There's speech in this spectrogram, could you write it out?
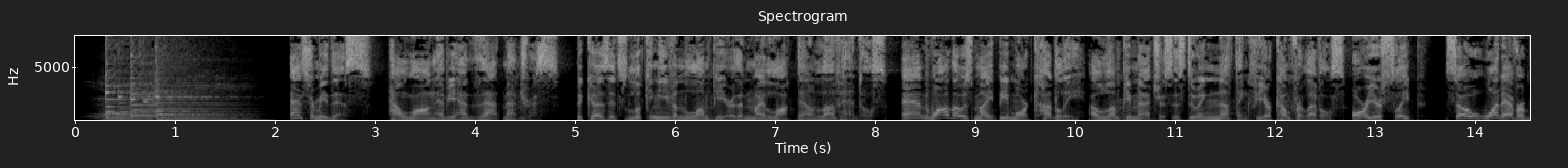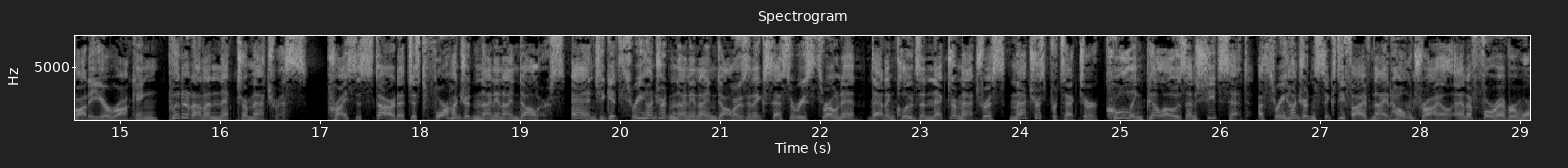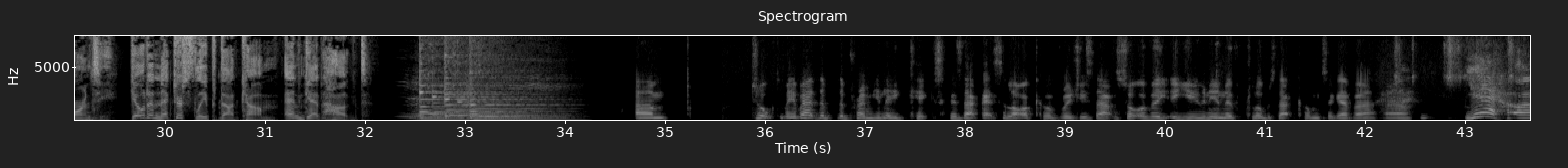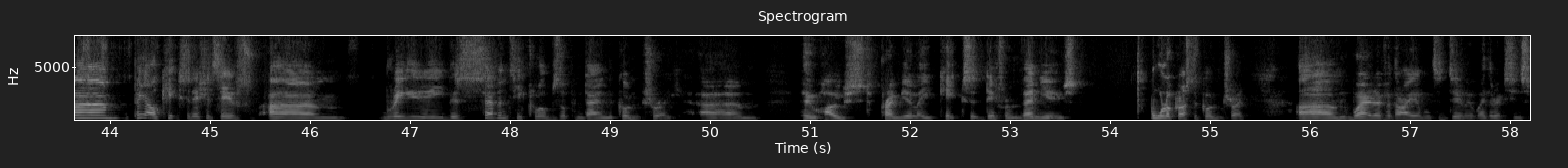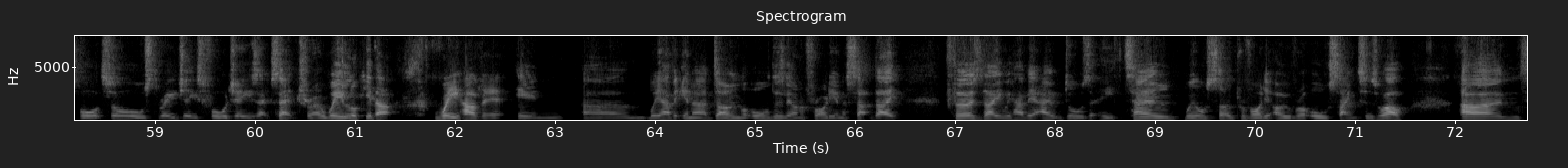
Answer me this. How long have you had that mattress? Because it's looking even lumpier than my lockdown love handles. And while those might be more cuddly, a lumpy mattress is doing nothing for your comfort levels or your sleep. So whatever body you're rocking, put it on a Nectar mattress. Prices start at just $499, and you get $399 in accessories thrown in. That includes a Nectar mattress, mattress protector, cooling pillows, and sheet set, a 365-night home trial, and a forever warranty. Go to nectarsleep.com and get hugged. Um, talk to me about the, the Premier League kicks because that gets a lot of coverage. Is that sort of a, a union of clubs that come together? Uh... Yeah, um, PL Kicks Initiative. Um, really, there's 70 clubs up and down the country um, who host Premier League kicks at different venues all across the country um, wherever they're able to do it, whether it's in sports halls, 3Gs, 4Gs, etc. We're lucky that we have it in um, we have it in our dome at Aldersley on a Friday and a Saturday. Thursday we have it outdoors at Heath Town. We also provide it over at All Saints as well, and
